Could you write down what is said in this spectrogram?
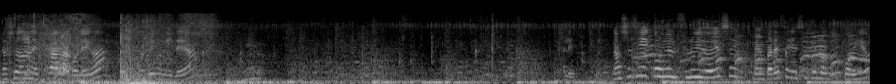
No sé dónde está la colega. No tengo ni idea. Vale. No sé si he cogido el fluido ese. Me parece que sí que lo he cogido.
